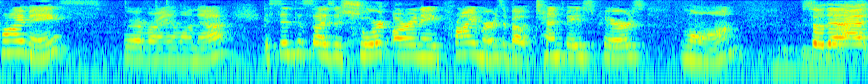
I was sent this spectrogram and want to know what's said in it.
primase, wherever I am on that, it synthesizes short RNA primers, about 10 base pairs long, so that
